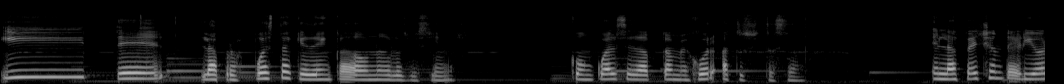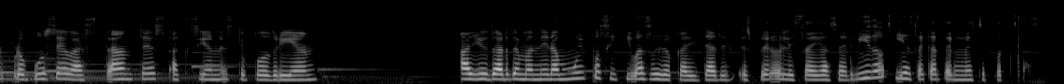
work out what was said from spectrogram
y de la propuesta que den cada uno de los vecinos, con cuál se adapta mejor a tu situación. En la fecha anterior propuse bastantes acciones que podrían ayudar de manera muy positiva a sus localidades. Espero les haya servido y hasta acá termino este podcast.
